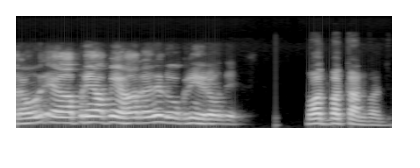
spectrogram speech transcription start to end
ਹਰਾਉਣ, ਇਹ ਆਪਣੇ ਆਪੇ ਹਾਰ ਰਹੇ ਨੇ, ਲੋਕ ਨਹੀਂ ਹਰਾਉਂਦੇ। ਬਹੁਤ ਬਹੁਤ ਧੰਨਵਾਦ ਜੀ।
